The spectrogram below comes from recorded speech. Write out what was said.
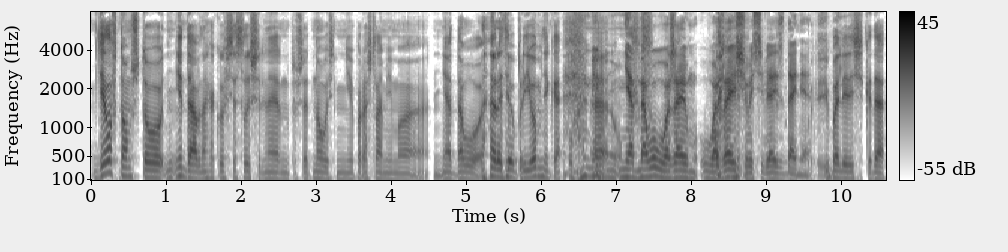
дело в том, что недавно, как вы все слышали, наверное, потому что эта новость не прошла мимо ни одного радиоприемника. Э, ни одного уважаем, уважающего себя издания. И болельщика, да.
